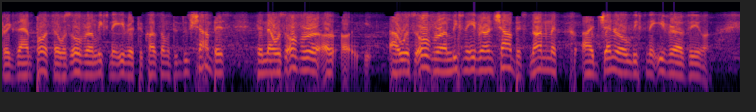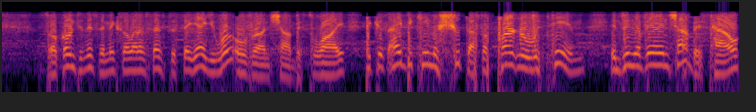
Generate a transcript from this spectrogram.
For example, if I was over on Lifnei Iver to cause someone to do Shabbos, then I was over uh, uh, I was over on Lifnei Iver on Shabbos, not in a, general Lifnei Iver Avira. So according to this, it makes a lot of sense to say, yeah, you were over on Shabbos. Why? Because I became a shutaf, a partner with him in doing Avera in Shabbos. How?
